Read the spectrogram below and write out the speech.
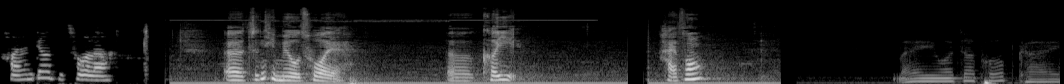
好像调子错了。呃，整体没有错耶。呃，可以。海风。没袜子抛开，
